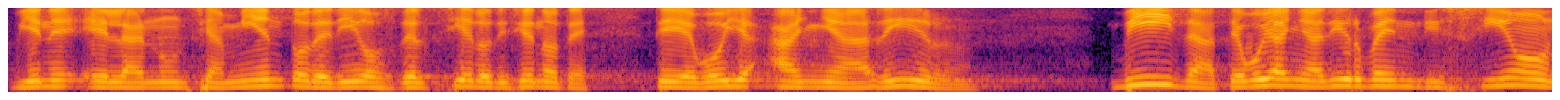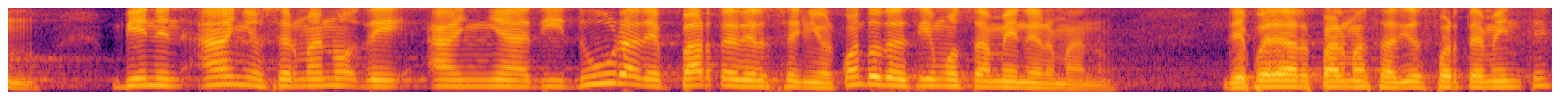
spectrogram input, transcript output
viene el anunciamiento de Dios del cielo diciéndote, te voy a añadir vida, te voy a añadir bendición. Vienen años, hermano, de añadidura de parte del Señor. ¿Cuántos decimos amén, hermano? ¿Le puede dar palmas a Dios fuertemente?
